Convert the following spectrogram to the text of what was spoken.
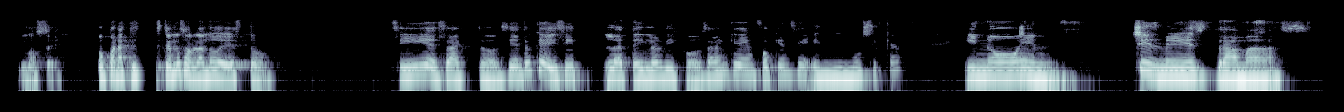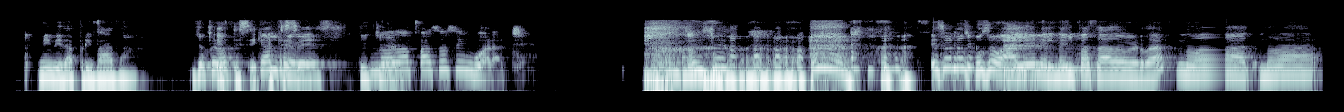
No sé. O para que estemos hablando de esto. Sí, exacto. Siento que ahí sí la Taylor dijo, ¿saben qué? Enfóquense en mi música y no en chismes, dramas, mi vida privada. Yo creo que al revés, No da paso sin guarache. Eso nos puso Ale en el mail pasado, ¿verdad? No da, no da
